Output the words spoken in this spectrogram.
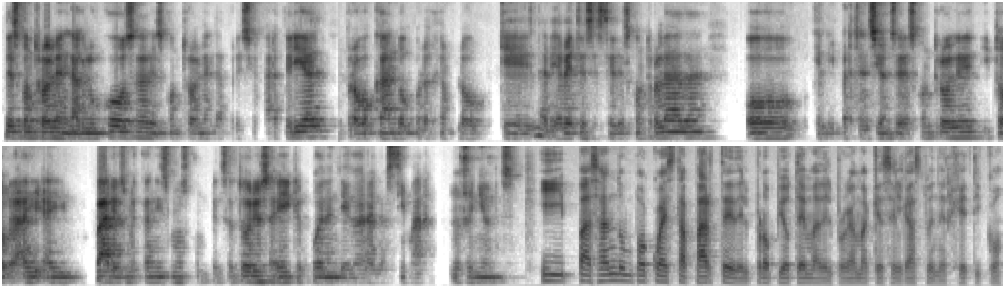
descontrol en la glucosa, descontrol en la presión arterial, provocando, por ejemplo, que la diabetes esté descontrolada, o que la hipertensión se descontrole y todo, hay, hay varios mecanismos compensatorios ahí que pueden llegar a lastimar los riñones. Y pasando un poco a esta parte del propio tema del programa que es el gasto energético,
